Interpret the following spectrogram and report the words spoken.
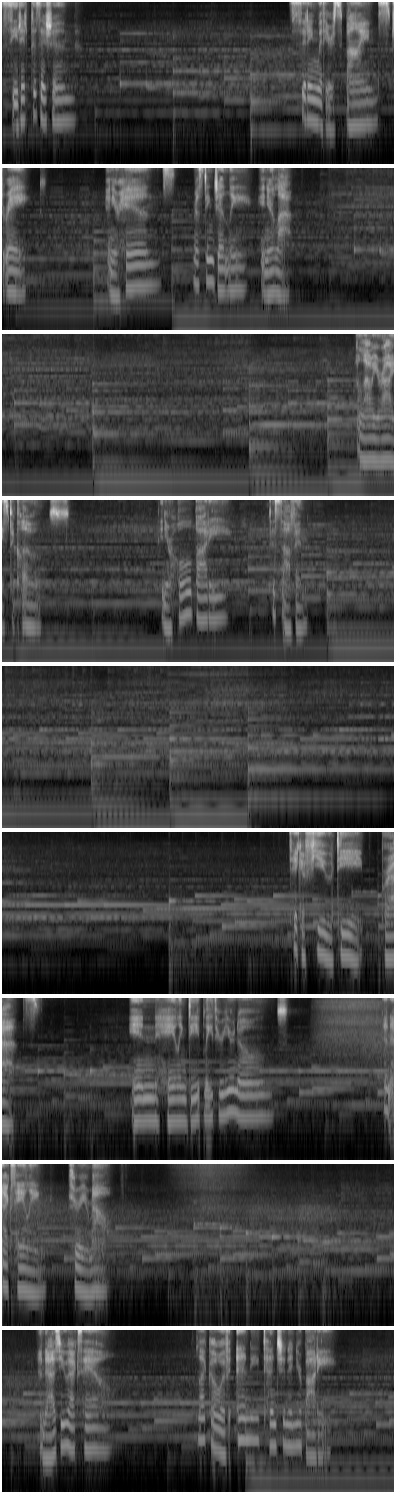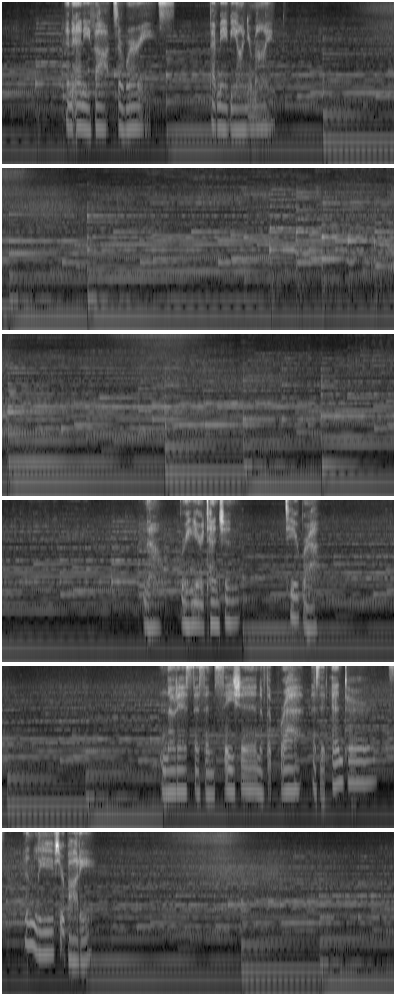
seated position. Sitting with your spine straight and your hands resting gently in your lap. Allow your eyes to close and your whole body to soften. Take a few deep breaths. Inhaling deeply through your nose and exhaling through your mouth. And as you exhale, let go of any tension in your body and any thoughts or worries that may be on your mind. Now, bring your attention to your breath. Notice the sensation of the breath as it enters and leaves your body.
